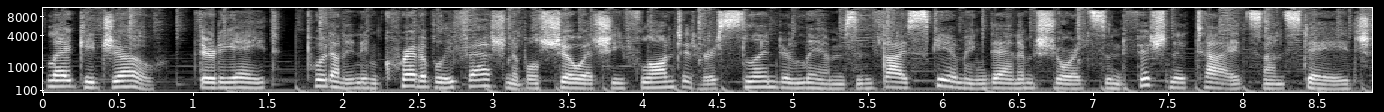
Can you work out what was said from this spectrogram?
Leggy Jo, 38, put on an incredibly fashionable show as she flaunted her slender limbs in thigh-skimming denim shorts and fishnet tights on stage.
